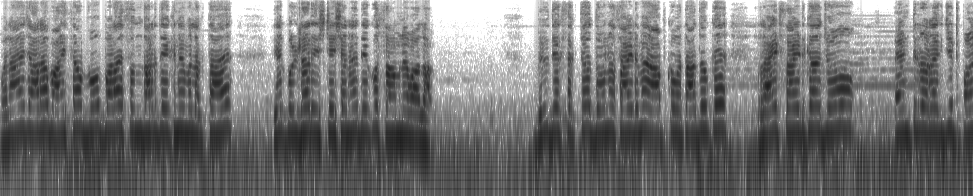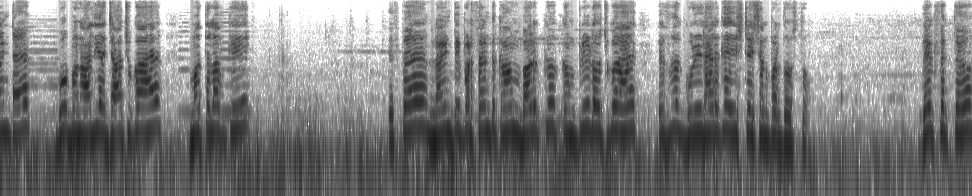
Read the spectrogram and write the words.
बनाया जा रहा भाई साहब, वो बड़ा सुंदर देखने में लगता है। ये गुलडर स्टेशन है, देखो सामने वाला। व्यू देख सकते हो, दोनों साइड में आपको बता दो कि राइट साइड का जो एंट्री और एग्जिट पॉइंट है, वो बना लिया जा चुका है। मतलब कि इस पर नाइन्टी परसेंट काम वर्क कंप्लीट हो चुका है इस गुलडर के स्टेशन पर, दोस्तों। देख सकते हो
